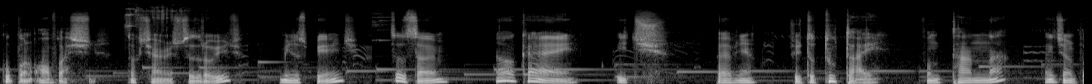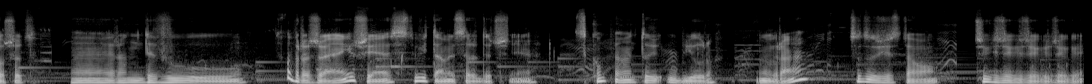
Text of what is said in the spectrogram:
kupon. O, właśnie. To chciałem jeszcze zrobić. Minus 5. Co dostałem? Okej. Idź. Pewnie. Czyli to tutaj. Fontanna? A gdzie on poszedł? E, rendezvous. Dobra, że już jest. Witamy serdecznie. Skomplementuj ubiór. Dobra. Co tu się stało? Czy gdzie, gdzie, gdzie, gdzie?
